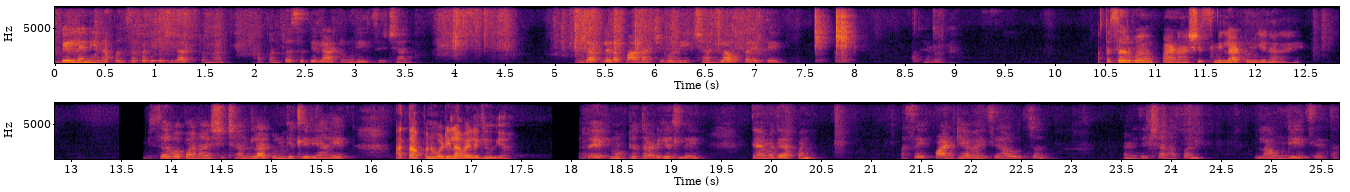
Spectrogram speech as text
बेल्याने ना आपण चपाती कशी लाटतो ना आपण तसं ते लाटून घ्यायचे छान. म्हणजे आपल्याला पानाची वडी छान लावता येते. हे बघा. आता सर्व पानं अशीच मी लाटून घेणार आहे. सर्व पानं अशी छान लाटून घेतलेली आहेत. आता आपण वडी लावायला घेऊया. आता एक मोठं ताट घेतलंय. त्यामध्ये आपण असं एक पान ठेवायचं आहे आळूचं आणि ते छान आपण लावून घ्यायचे आता.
